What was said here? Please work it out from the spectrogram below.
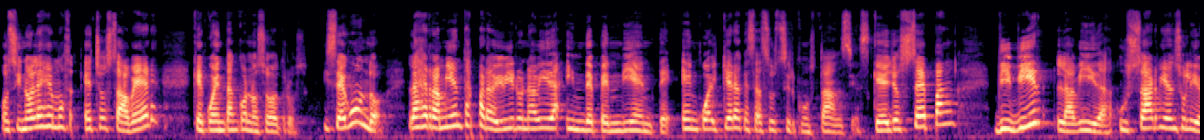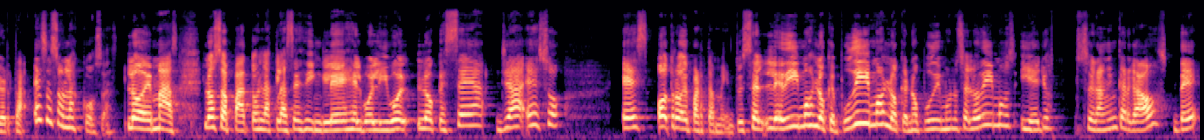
o si no les hemos hecho saber que cuentan con nosotros. Y segundo, las herramientas para vivir una vida independiente en cualquiera que sea sus circunstancias, que ellos sepan vivir la vida, usar bien su libertad. Esas son las cosas. Lo demás, los zapatos, las clases de inglés, el voleibol, lo que sea, ya eso es otro departamento. Y le dimos lo que pudimos, lo que no pudimos no se lo dimos y ellos serán encargados de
